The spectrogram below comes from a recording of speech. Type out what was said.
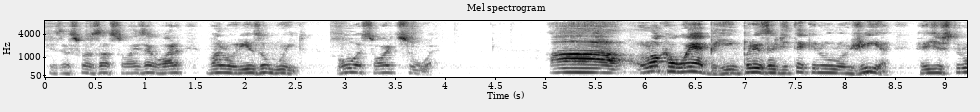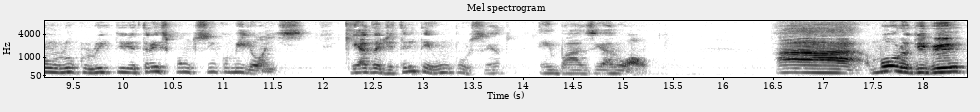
Quer dizer, as suas ações agora valorizam muito. Boa sorte sua. A Localweb, empresa de tecnologia, registrou um lucro líquido de 3,5 milhões, queda de 31% em base anual. A MouroDB,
